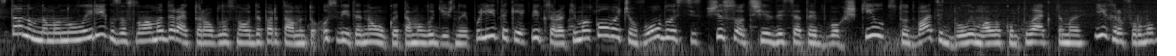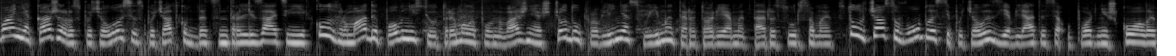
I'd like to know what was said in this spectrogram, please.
Станом на минулий рік, за словами директора обласного департаменту освіти, науки та молодіжної політики Віктора Кімаковича, в області з 662 шкіл 120 були малокомплектними. Їх реформування каже розпочалося з початком децентралізації, коли громади повністю отримали повноваження щодо управління своїми територіями та ресурсами. З того часу в області почали з'являтися опорні школи.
